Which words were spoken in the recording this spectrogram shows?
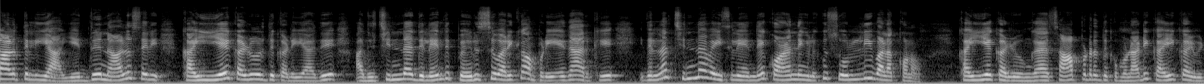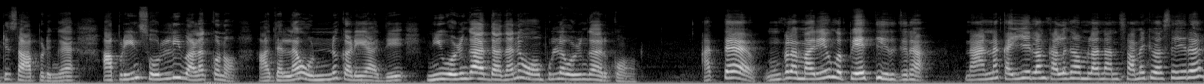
காலத்துலையா? எதுனாலும் சரி கையே கழுவுறது கிடையாது. அது சின்னதுலேருந்து பெருசு வரைக்கும் அப்படியே தான் இருக்குது இதெல்லாம் சின்ன வயசுலேருந்தே குழந்தைங்களுக்கு சொல்லி வளர்க்கணும். கையை கழுவுங்க சாப்பிட்றதுக்கு முன்னாடி கை கழுவிட்டு சாப்பிடுங்க அப்படின்னு சொல்லி வளர்க்கணும். அதெல்லாம் ஒன்றும் கிடையாது. நீ ஒழுங்காக இருந்தால் தானே உன் பிள்ளை ஒழுங்காக இருக்கும். அத்தை உங்களை மாதிரியே உங்கள் பேத்தி இருக்கிறா. நான் என்ன கையெல்லாம் கழுகாமலா நான் சமைக்க செய்கிறேன்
